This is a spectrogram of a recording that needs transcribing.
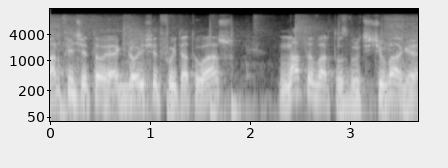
Martwi Cię to, jak goi się Twój tatuaż? Na to warto zwrócić uwagę.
